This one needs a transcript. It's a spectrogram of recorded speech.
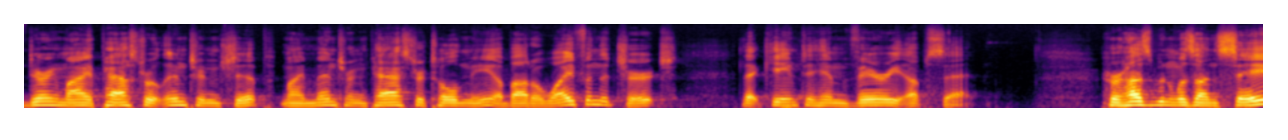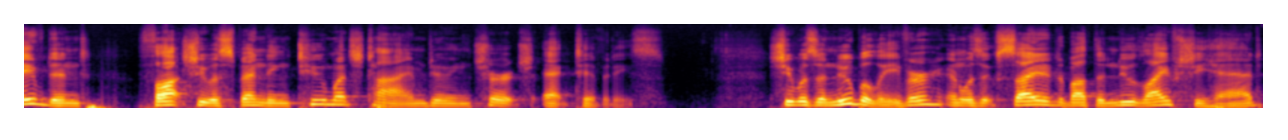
during my pastoral internship, my mentoring pastor told me about a wife in the church that came to him very upset. Her husband was unsaved and thought she was spending too much time doing church activities. She was a new believer and was excited about the new life she had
